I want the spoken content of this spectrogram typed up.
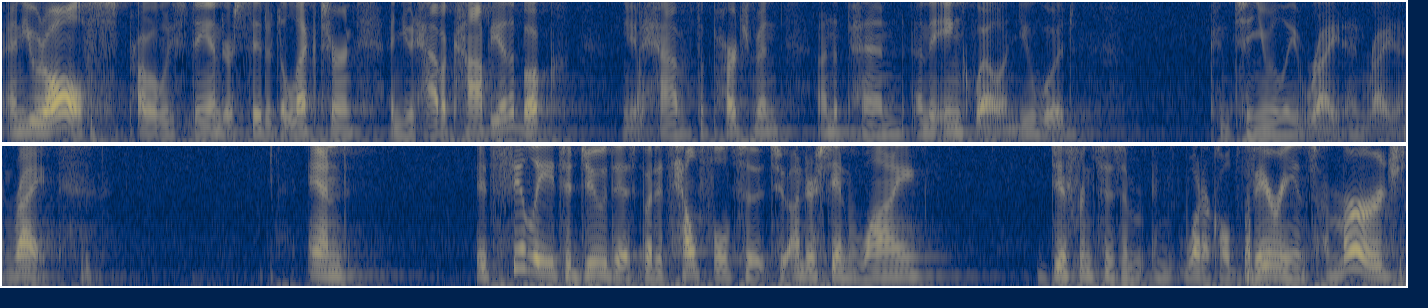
and you would all probably stand or sit at a lectern and you'd have a copy of the book, you'd have the parchment and the pen and the inkwell, and you would continually write and write and write. And it's silly to do this, but it's helpful to, to understand why differences in what are called variants emerged,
